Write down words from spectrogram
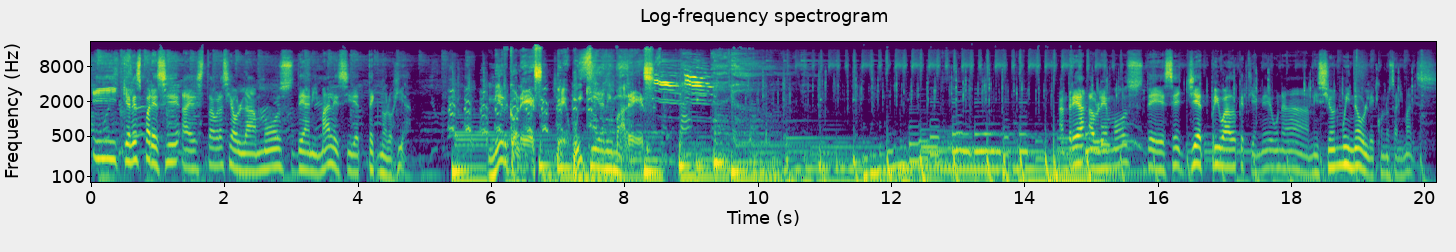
¿Y qué les parece a esta hora si hablamos de animales y de tecnología? Miércoles de Wiki Animales. Andrea, hablemos de ese jet privado que tiene una misión muy noble con los animales.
